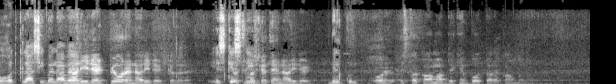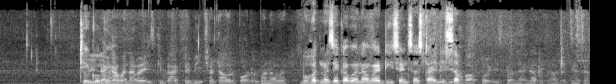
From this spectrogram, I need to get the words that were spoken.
बहुत क्लासी बना हुआ है। रेड प्योर अनारी रेड कलर है। इसके कहते हैं अनारी रेड बिल्कुल। और इसका काम आप देखें बहुत प्यारा काम बना है। ठीक हो गया। बना हुआ है इसकी बैक पे भी छठा और बॉर्डर बना हुआ है। बहुत मज़े का बना हुआ है डिसेंट सा स्टाइलिश सा। आपको इसका लहंगा दिखा देते हैं सर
